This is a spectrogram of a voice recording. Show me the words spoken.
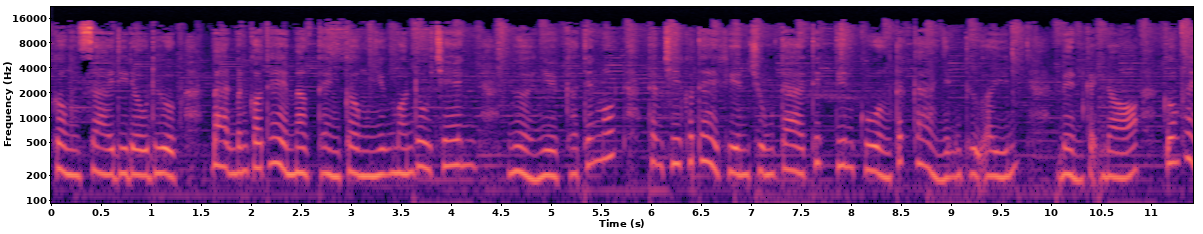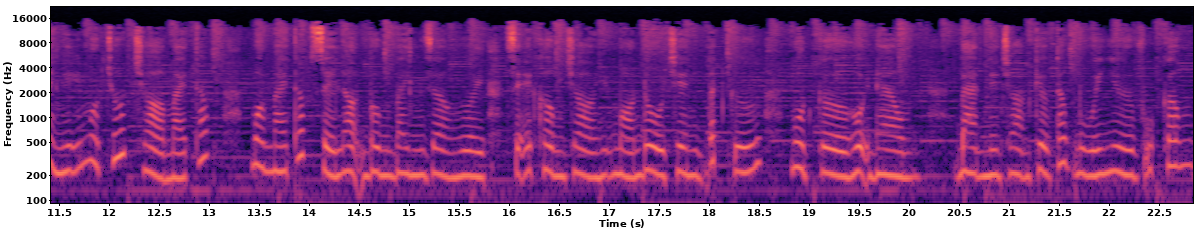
không sai đi đâu được, bạn vẫn có thể mặc thành công những món đồ trên. Người như Kate mốt thậm chí có thể khiến chúng ta thích điên cuồng tất cả những thứ ấy. Bên cạnh đó, cũng phải nghĩ một chút cho mái tóc. Một mái tóc giấy lọn bồng bềnh giờ người sẽ không cho những món đồ trên bất cứ một cơ hội nào. Bạn nên chọn kiểu tóc búi như vũ công,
